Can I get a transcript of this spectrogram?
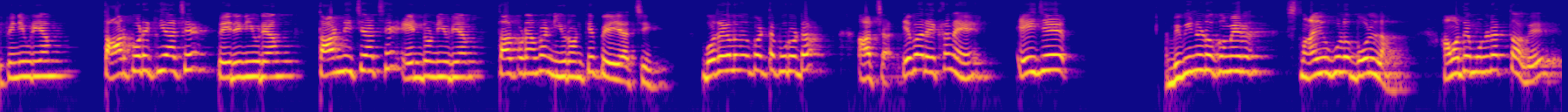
এপিনিউরিয়াম, তারপরে কি আছে? পেরিনিউরিয়াম, তার নিচে আছে এন্ডোনিউরিয়াম, তারপরে আমরা নিউরনকে পেয়ে যাচ্ছি। বোঝা গেল ব্যাপারটা পুরোটা? আচ্ছা এবার এখানে এই যে বিভিন্ন রকমের স্নায়ুগুলো বললাম। আমাদের মনে রাখতে হবে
